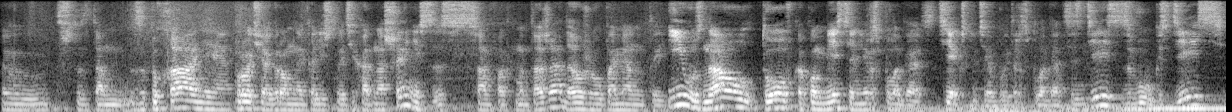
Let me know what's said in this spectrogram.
что-то там затухание, прочее огромное количество этих отношений, сам факт монтажа, да, уже упомянутый. И узнал то, в каком месте они располагаются. Текст у тебя будет располагаться здесь, звук здесь,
